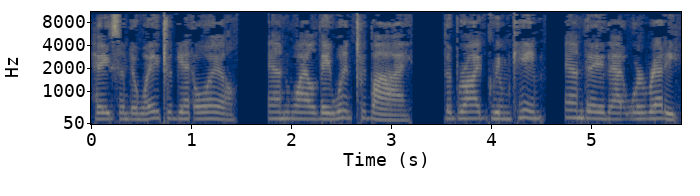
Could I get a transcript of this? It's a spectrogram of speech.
hastened away to get oil, and while they went to buy, the bridegroom came, and they that were ready,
